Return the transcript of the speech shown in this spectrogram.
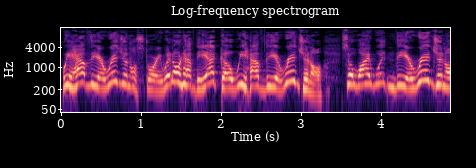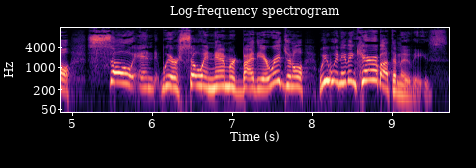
We have the original story. We don't have the echo. We have the original. So why wouldn't the original so, and we're so enamored by the original, we wouldn't even care about the movies.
